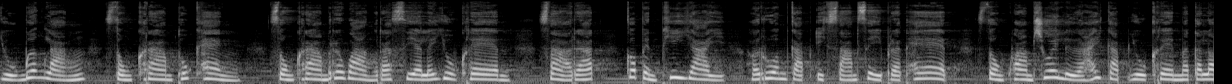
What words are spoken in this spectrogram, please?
อยู่เบื้องหลัง สงครามทุกแห่ง สงครามระหว่างรัสเซียและยูเครนสหรัฐก็เป็นพี่ใหญ่ร่วมกับอีก 3-4 ประเทศ ส่งความช่วยเหลือให้กับยูเครนมาตล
